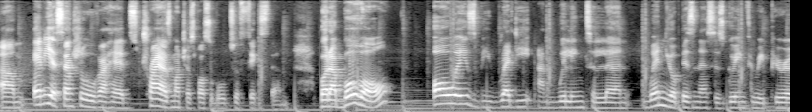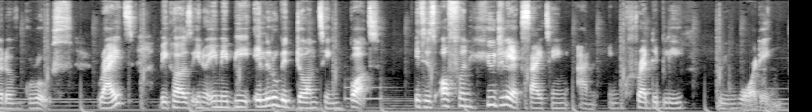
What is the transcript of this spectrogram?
Um, any essential overheads, try as much as possible to fix them. But above all, always be ready and willing to learn when your business is going through a period of growth, right? Because you know it may be a little bit daunting, but it is often hugely exciting and incredibly rewarding.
